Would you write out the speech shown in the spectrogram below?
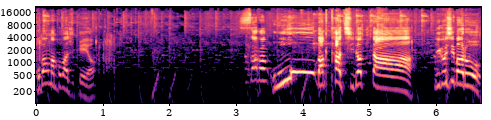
고방만 뽑아줄게요. 썩엉. 오, 막타 지렸다. 이것이 바로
